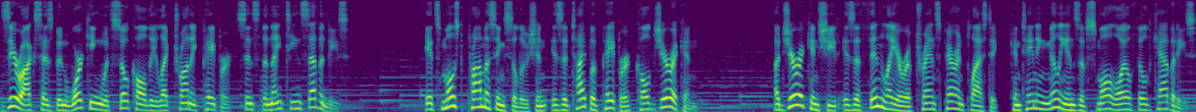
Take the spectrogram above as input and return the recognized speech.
Xerox has been working with so called electronic paper since the 1970s. Its most promising solution is a type of paper called Gyricon. A Gyricon sheet is a thin layer of transparent plastic containing millions of small oil-filled cavities.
